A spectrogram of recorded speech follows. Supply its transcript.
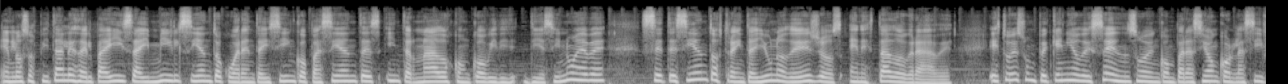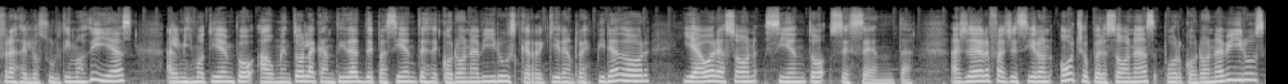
En los hospitales del país hay 1.145 pacientes internados con COVID-19, 731 de ellos en estado grave. Esto es un pequeño descenso en comparación con las cifras de los últimos días. Al mismo tiempo, aumentó la cantidad de pacientes de coronavirus que requieren respirador y ahora son 160. Ayer fallecieron 8 personas por coronavirus.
